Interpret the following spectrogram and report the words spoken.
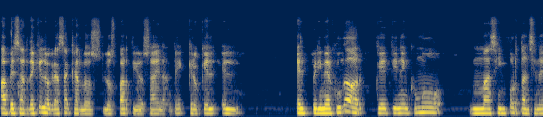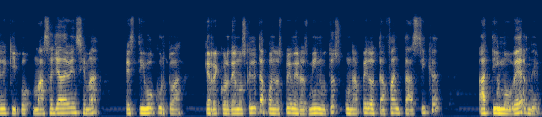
a pesar de que logra sacar los, los partidos adelante. Creo que el, el, primer jugador que tienen como más importancia en el equipo, más allá de Benzema, es Thibaut Courtois que recordemos que le tapó en los primeros minutos una pelota fantástica a Timo Werner,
